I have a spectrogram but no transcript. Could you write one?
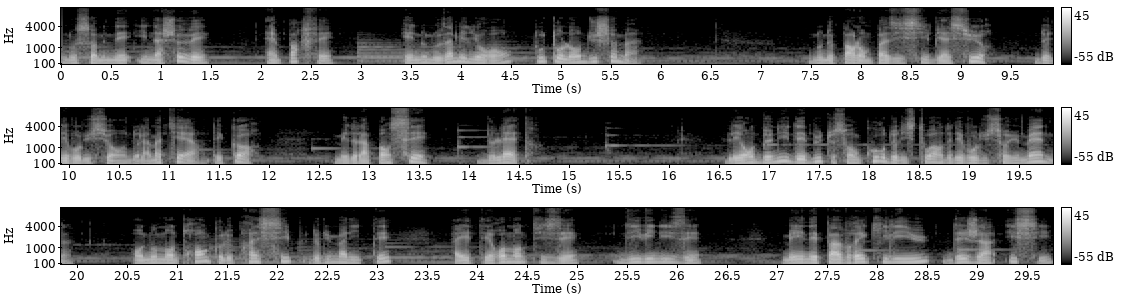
Nous sommes nés inachevés, imparfaits, et nous nous améliorons tout au long du chemin. Nous ne parlons pas ici, bien sûr, de l'évolution de la matière, des corps, mais de la pensée, de l'être. Léon Denis débute son cours de l'histoire de l'évolution humaine en nous montrant que le principe de l'humanité a été romantisé, divinisé, mais il n'est pas vrai qu'il y eut déjà ici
